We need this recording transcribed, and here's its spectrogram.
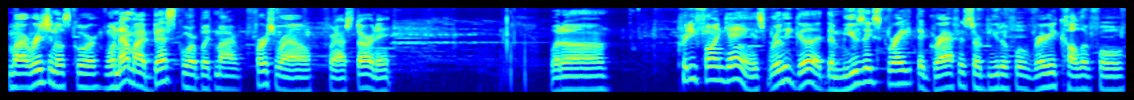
my original score. Well, not my best score, but my first round when I started. But uh, pretty fun game. It's really good. The music's great. The graphics are beautiful, very colorful,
